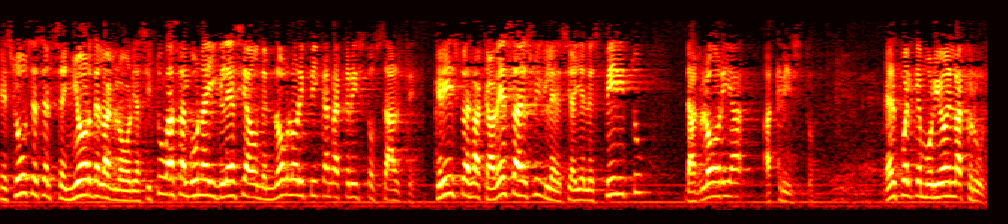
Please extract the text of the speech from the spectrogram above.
Jesús es el Señor de la gloria. Si tú vas a alguna iglesia donde no glorifican a Cristo, salte. Cristo es la cabeza de su iglesia y el Espíritu da gloria a Cristo. Él fue el que murió en la cruz.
